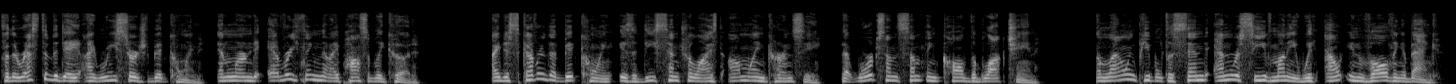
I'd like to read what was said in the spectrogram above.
For the rest of the day, I researched Bitcoin and learned everything that I possibly could. I discovered that Bitcoin is a decentralized online currency that works on something called the blockchain, allowing people to send and receive money without involving a bank.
